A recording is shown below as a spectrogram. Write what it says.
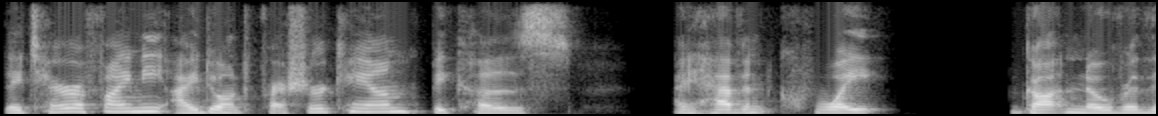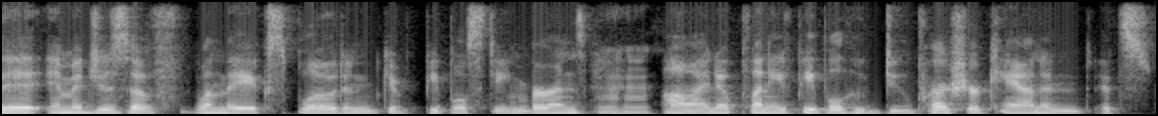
They terrify me. I don't pressure can because I haven't quite gotten over the images of when they explode and give people steam burns. Mm-hmm. Uh, I know plenty of people who do pressure can, and it's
